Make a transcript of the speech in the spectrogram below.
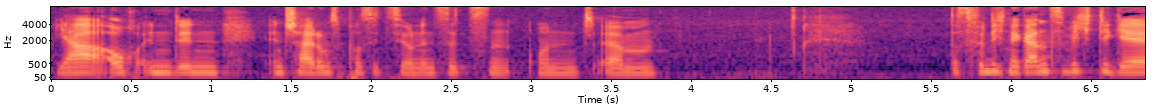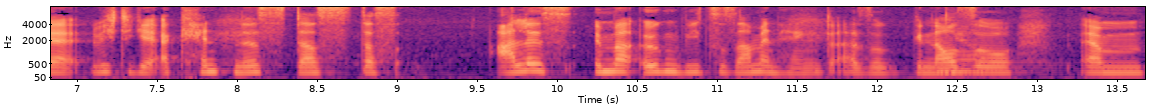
ja auch in den Entscheidungspositionen sitzen. Und ähm, das finde ich eine ganz wichtige, wichtige Erkenntnis, dass das alles immer irgendwie zusammenhängt. Also genauso, ja. ähm,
